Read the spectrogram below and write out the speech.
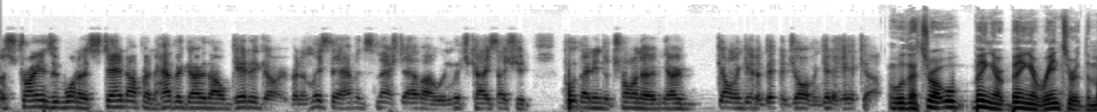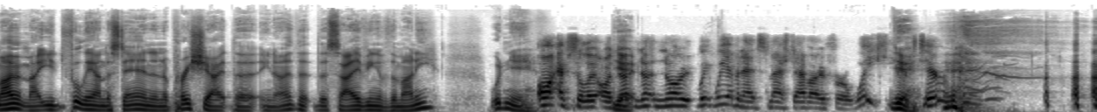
Australians who want to stand up and have a go they'll get a go. But unless they haven't smashed avo in which case they should put that into trying to you know go and get a better job and get a haircut. Well, that's right. Well, being a being a renter at the moment, mate, you'd fully understand and appreciate the you know the the saving of the money, wouldn't you? Oh, absolutely. I yeah. no, no, we, we haven't had smashed avo for a week. Yeah, it's terrible. Yeah.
